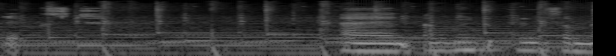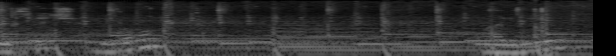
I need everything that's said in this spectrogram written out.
text. And I'm going to print some message. Hello. Value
